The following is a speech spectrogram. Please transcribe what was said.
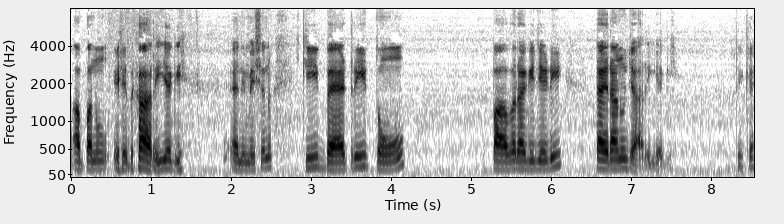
ਆਪਾਂ ਨੂੰ ਇਹ ਦਿਖਾ ਰਹੀ ਹੈਗੀ ਐਨੀਮੇਸ਼ਨ ਕਿ ਬੈਟਰੀ ਤੋਂ ਪਾਵਰ ਹੈਗੀ ਜਿਹੜੀ ਟਾਇਰਾਂ ਨੂੰ ਜਾ ਰਹੀ ਹੈਗੀ, ਠੀਕ ਹੈ?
